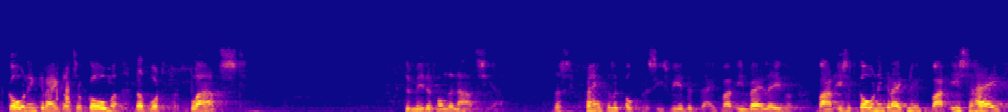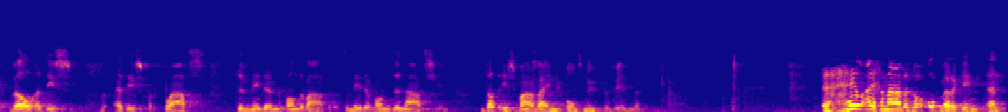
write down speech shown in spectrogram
het koninkrijk dat zou komen, dat wordt verplaatst te midden van de natie. Dat is feitelijk ook precies weer de tijd waarin wij leven. Waar is het koninkrijk nu? Waar is hij? Wel, het is, het is verplaatst te midden van de wateren, te midden van de natieën. Dat is waar wij ons nu bevinden. Een heel eigenaardige opmerking en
